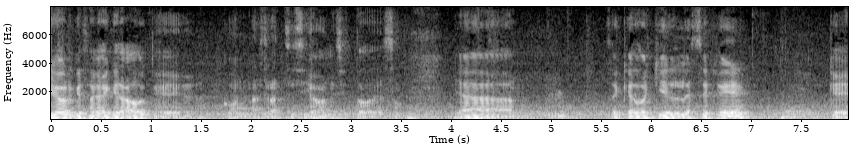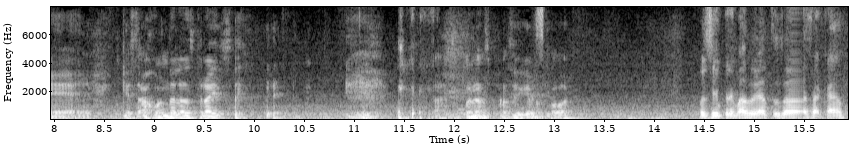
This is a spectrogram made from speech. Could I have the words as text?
Anterior que se había quedado que con las transiciones y todo eso. Ya se quedó aquí el SG que, que estaba jugando a las stripes. Ah, bueno, prosigue, por favor. Pues sí, primazo, ya tú sabes, acá,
